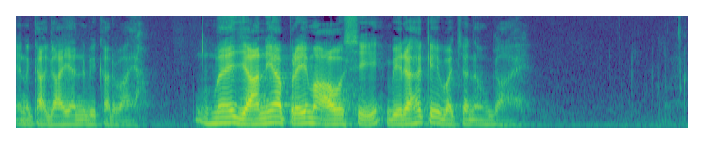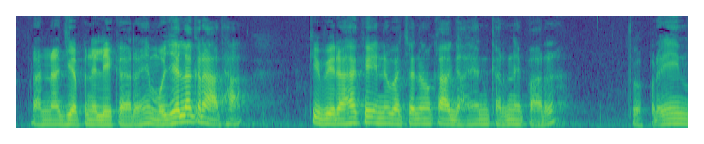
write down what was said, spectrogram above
इनका गायन भी करवाया। मैं जानिया प्रेम आवसी विरह के वचन गाए। प्राणा जी अपने लिए कह रहे हैं मुझे लग रहा था कि विरह के इन वचनों का गायन करने पर तो प्रेम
